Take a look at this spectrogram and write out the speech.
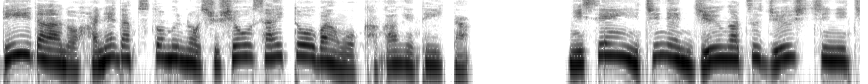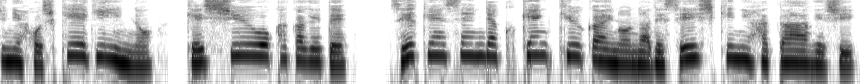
リーダーの羽田務の首相再登板を掲げていた。2001年10月17日に保守系議員の結集を掲げて、政権戦略研究会の名で正式に旗揚げし、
